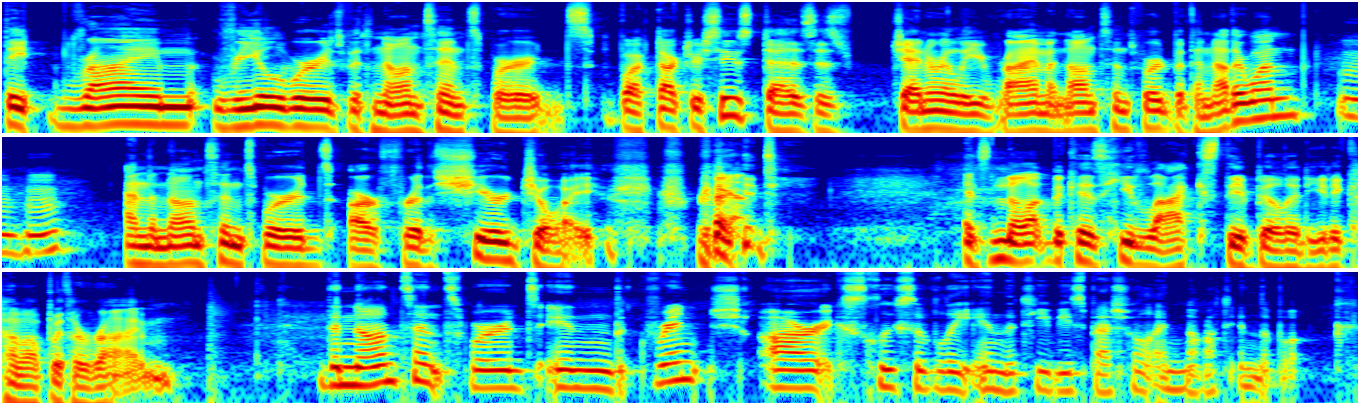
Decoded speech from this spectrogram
they rhyme real words with nonsense words. What Dr. Seuss does is generally rhyme a nonsense word with another one. Mm-hmm. and the nonsense words are for the sheer joy, right? It's not because he lacks the ability to come up with a rhyme. The nonsense words in The Grinch are exclusively in the TV special and not in the book.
